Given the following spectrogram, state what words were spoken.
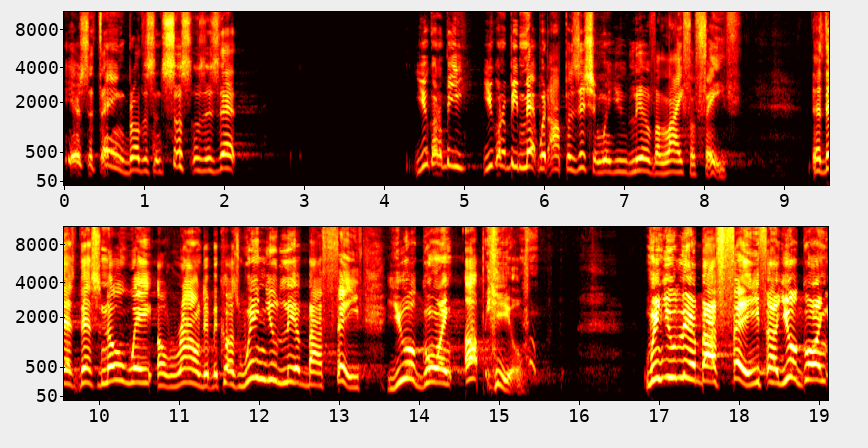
Here's the thing, brothers and sisters, is that you're going to be you're going to be met with opposition when you live a life of faith. There's, there's no way around it because when you live by faith, you're going uphill. when you live by faith, uh, you're going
